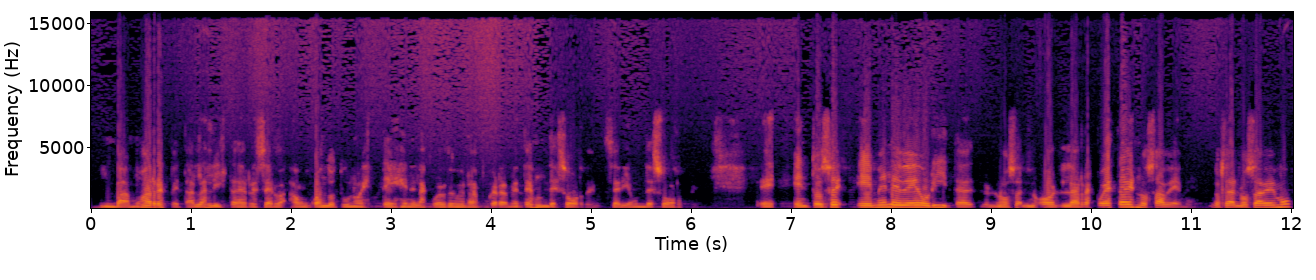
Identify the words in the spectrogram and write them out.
vamos a respetar las listas de reserva, aun cuando tú no estés en el acuerdo de verdad, porque realmente es un desorden, sería un desorden. Eh, entonces, MLB ahorita, la respuesta es no sabemos. O sea, no sabemos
